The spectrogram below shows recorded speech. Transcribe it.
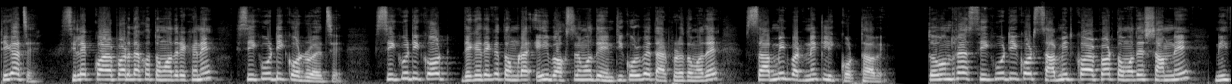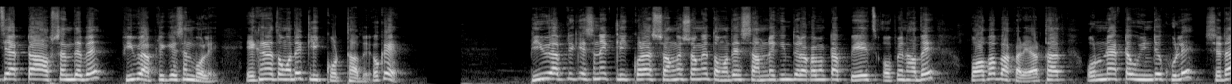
ঠিক আছে? সিলেক্ট করার পরে দেখো তোমাদের এখানে সিকিউরিটি কোড রয়েছে। সিকিউরিটি কোড দেখে দেখে তোমরা এই বক্সের মধ্যে এন্ট্রি করবে, তারপরে তোমাদের সাবমিট বাটনে ক্লিক করতে হবে। তো বন্ধুরা সিকিউরিটি কোড সাবমিট করার পর তোমাদের সামনে নিচে একটা অপশান দেবে ভিউ অ্যাপ্লিকেশন বলে। এখানে তোমাদের ক্লিক করতে হবে ওকে ভিউ অ্যাপ্লিকেশনে ক্লিক করার সঙ্গে সঙ্গে তোমাদের সামনে কিন্তু এরকম একটা পেজ ওপেন হবে পপ আপ আকারে। অর্থাৎ অন্য একটা উইন্ডো খুলে সেটা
